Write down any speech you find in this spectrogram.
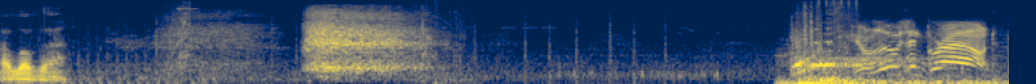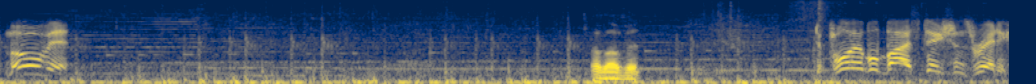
I love that. You're losing ground. Move it. I love it. Deployable buy stations ready.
